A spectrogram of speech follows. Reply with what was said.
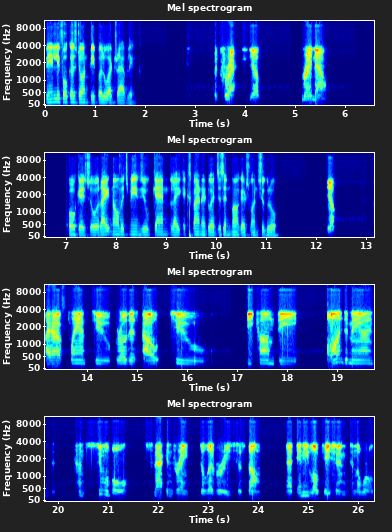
mainly focused on people who are traveling. Uh, correct. Yep. Right now. Okay, so right now, which means you can like expand into adjacent markets once you grow. Yep. I have plans to grow this out to become the on demand consumable snack and drink delivery system at any location in the world.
